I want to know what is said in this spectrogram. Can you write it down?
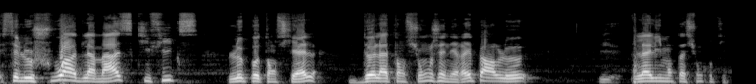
C'est le choix de la masse qui fixe le potentiel de la tension générée par l'alimentation continue.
